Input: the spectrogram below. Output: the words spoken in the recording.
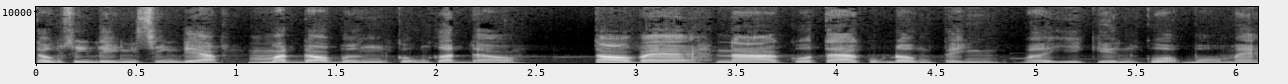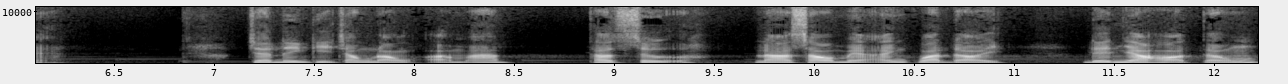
Tống Sinh Đình xinh đẹp, mặt đỏ bừng cũng gật đầu, tỏ vẻ là cô ta cũng đồng tình với ý kiến của bố mẹ. Trần Ninh thì trong lòng ấm áp, thật sự là sau mẹ anh qua đời, đến nhà họ Tống,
